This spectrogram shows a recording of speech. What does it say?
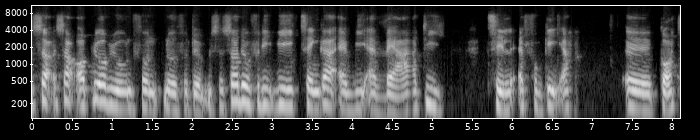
så, så oplever vi jo en for, noget fordømmelse. Så er det jo fordi, vi ikke tænker, at vi er værdige til at fungere øh, godt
